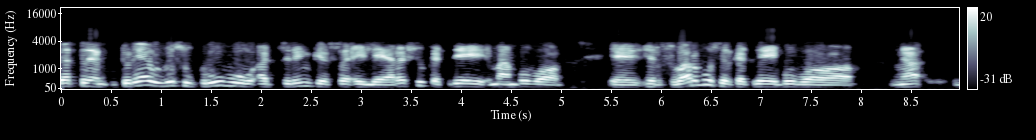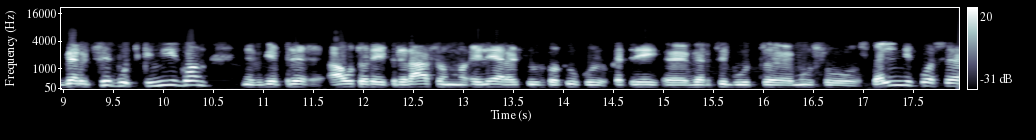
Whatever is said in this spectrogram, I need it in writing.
Bet e, turėjau visų krūvų atsirinkęs eilėraščių, kad jie man buvo ir svarbus, ir kad jie buvo na, verti būti knygom, nesgi pri, autoriai prirašom eilėraščių ir tokių, kur, kad reikia e, verti būti e, mūsų spelnikuose,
